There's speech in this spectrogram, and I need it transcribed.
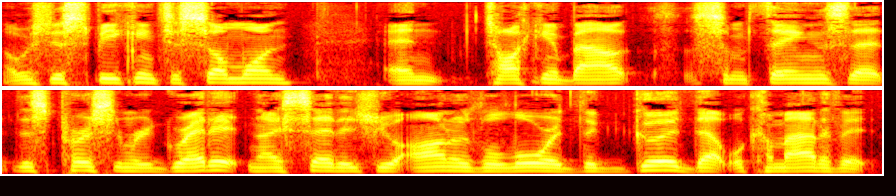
I was just speaking to someone and talking about some things that this person regretted. And I said, as you honor the Lord, the good that will come out of it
